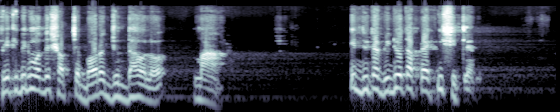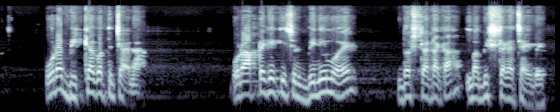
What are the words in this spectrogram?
পৃথিবীর মধ্যে সবচেয়ে বড় যোদ্ধা হলো মা। এই দুইটা ভিডিওতে আপনারা কি শিখলেন? ওরা ভিক্ষা করতে চায় না। ওরা আপনাকে কিছুর বিনিময়ে দশটা টাকা বা বিশ টাকা চাইবে।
